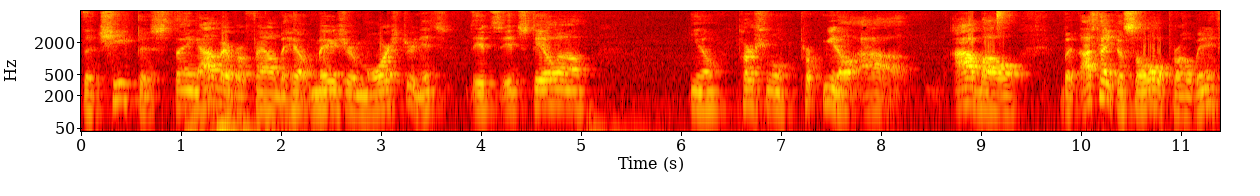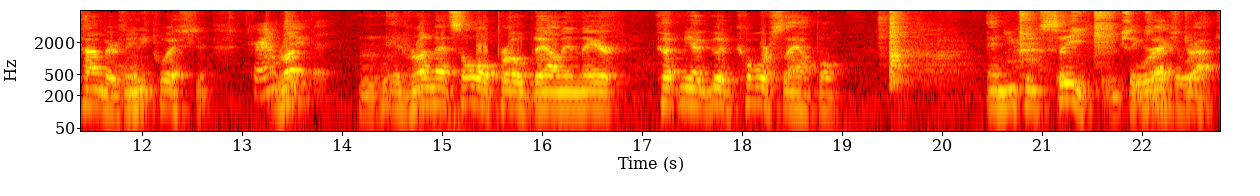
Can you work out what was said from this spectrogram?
the cheapest thing I've ever found to help measure moisture, and it's it's it's still a, you know, personal, you know, uh, eyeball. But I take a soil probe anytime there's any question. Ground Right. tooth it. Is run that soil probe down in there, cut me a good core sample, and you can see You can see where exactly it's dry.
